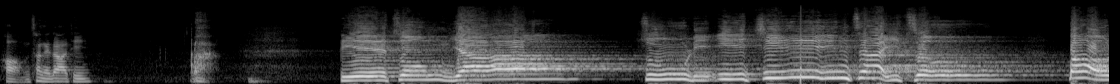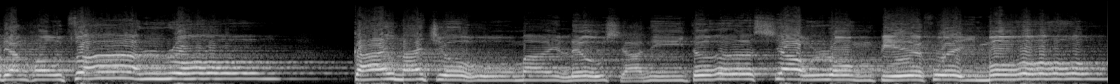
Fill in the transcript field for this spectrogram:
好，我们唱给大家听啊，别重要。主力已经在走，爆量后转弱，该买就买，留下你的笑容，别回眸。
